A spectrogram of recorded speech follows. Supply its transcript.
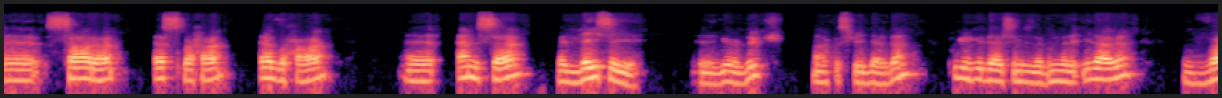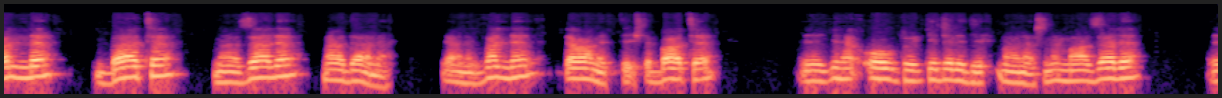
e, sara, esbaha, evha, e, emsa ve leyseyi e, gördük nakıs fiillerden. Bugünkü dersimizde bunları ilave valle, bate, mazale, madame. Yani valle devam etti. İşte bate e, yine oldu, geceledi manasında. Mazale e,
